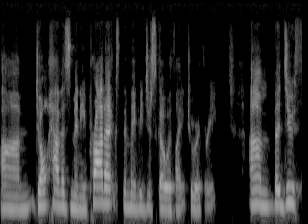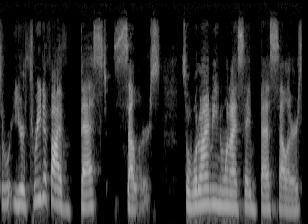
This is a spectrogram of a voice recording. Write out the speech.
um, don't have as many products, then maybe just go with like two or three. Um, but do th- your three to five best sellers. So, what do I mean when I say best sellers?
